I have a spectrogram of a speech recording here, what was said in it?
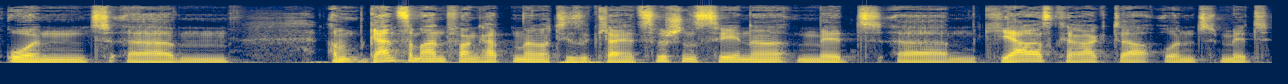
und ähm, ganz am Anfang hatten wir noch diese kleine Zwischenszene mit ähm, Chiaras Charakter und mit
